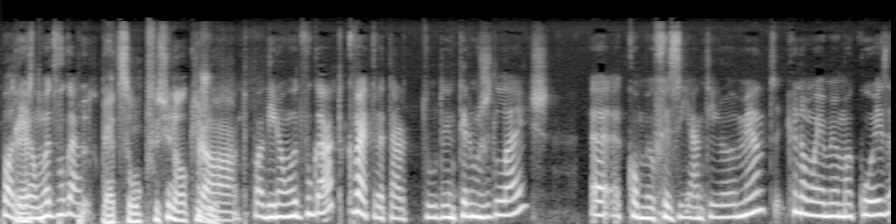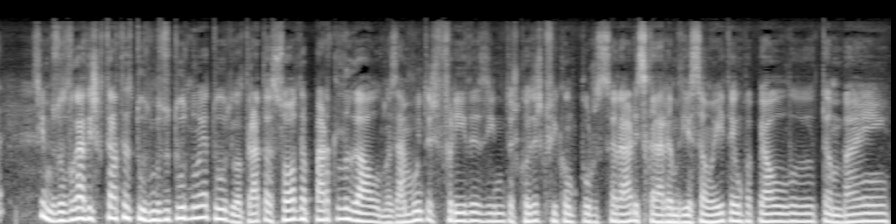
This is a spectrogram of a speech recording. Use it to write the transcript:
pode ir a um advogado. Pede-se a um profissional que Pronto, ajude. pode ir a um advogado que vai tratar de tudo em termos de leis uh, como eu fazia anteriormente, que não é a mesma coisa. Sim, mas o advogado diz que trata de tudo, mas o tudo não é tudo. Ele trata só da parte legal, mas há muitas feridas e muitas coisas que ficam por sarar e se calhar a mediação aí tem um papel uh, também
